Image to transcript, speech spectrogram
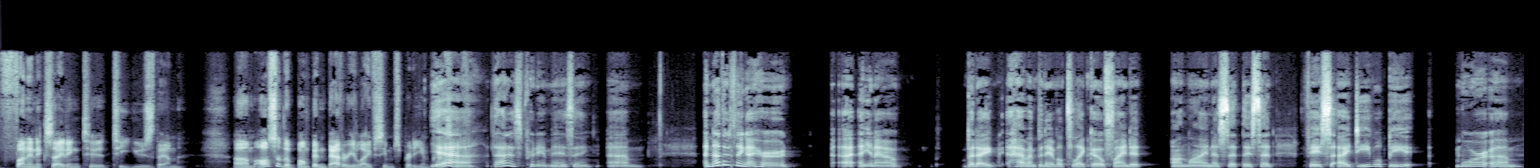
fun and exciting to to use them. Um, also, the bump in battery life seems pretty impressive. Yeah, that is pretty amazing. Um, another thing I heard, uh, you know, but I haven't been able to like go find it online is that they said Face ID will be more, um,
